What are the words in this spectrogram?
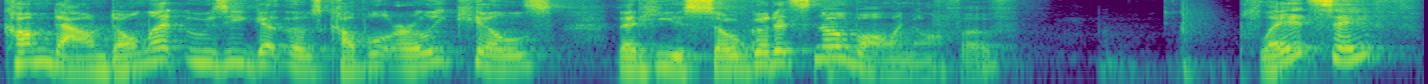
come down. Don't let Uzi get those couple early kills that he is so good at snowballing off of. Play it safe.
